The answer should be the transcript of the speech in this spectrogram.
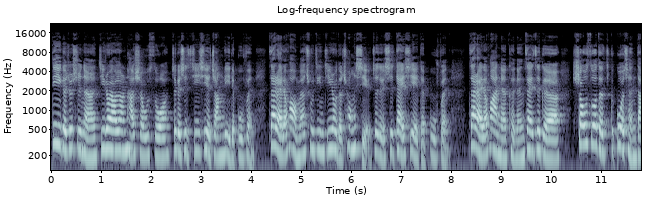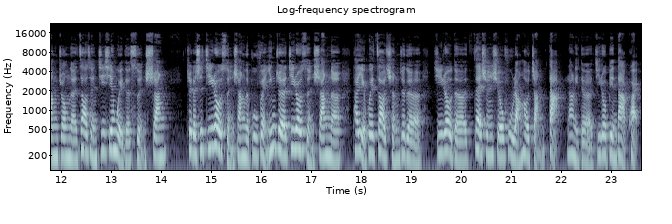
第一个就是呢，肌肉要让它收缩，这个是机械张力的部分。再来的话，我们要促进肌肉的充血，这个是代谢的部分。再来的话呢，可能在这个收缩的这个过程当中呢，造成肌纤维的损伤，这个是肌肉损伤的部分。因着肌肉损伤呢，它也会造成这个肌肉的再生修复，然后长大，让你的肌肉变大块。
